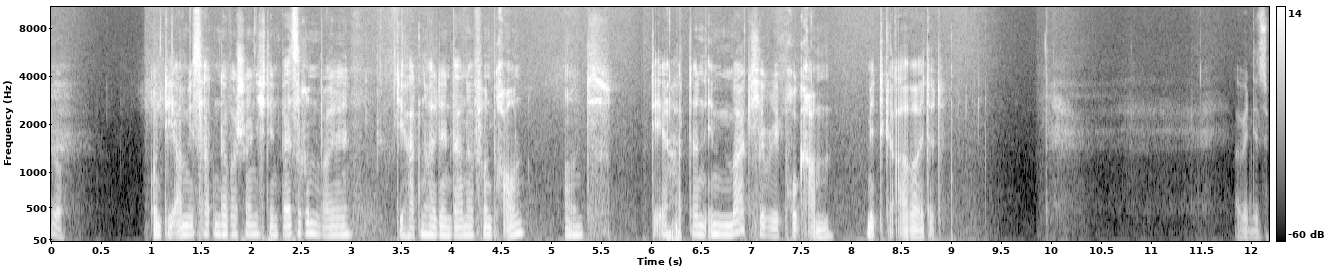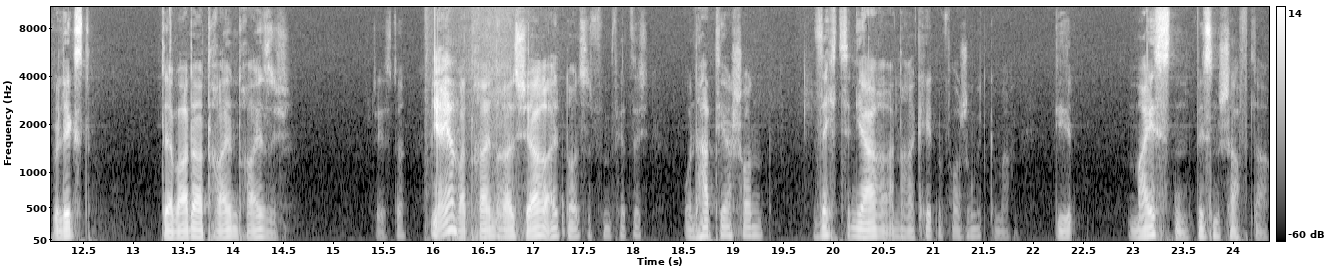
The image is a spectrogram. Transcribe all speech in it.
Ja. Und die Amis hatten da wahrscheinlich den besseren, weil die hatten halt den Werner von Braun. Und der hat dann im Mercury-Programm mitgearbeitet. Aber wenn du jetzt überlegst, der war da 33. Verstehst du? Ja, ja. Er war 33 Jahre alt 1945 und hat ja schon 16 Jahre an Raketenforschung mitgemacht die meisten Wissenschaftler,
